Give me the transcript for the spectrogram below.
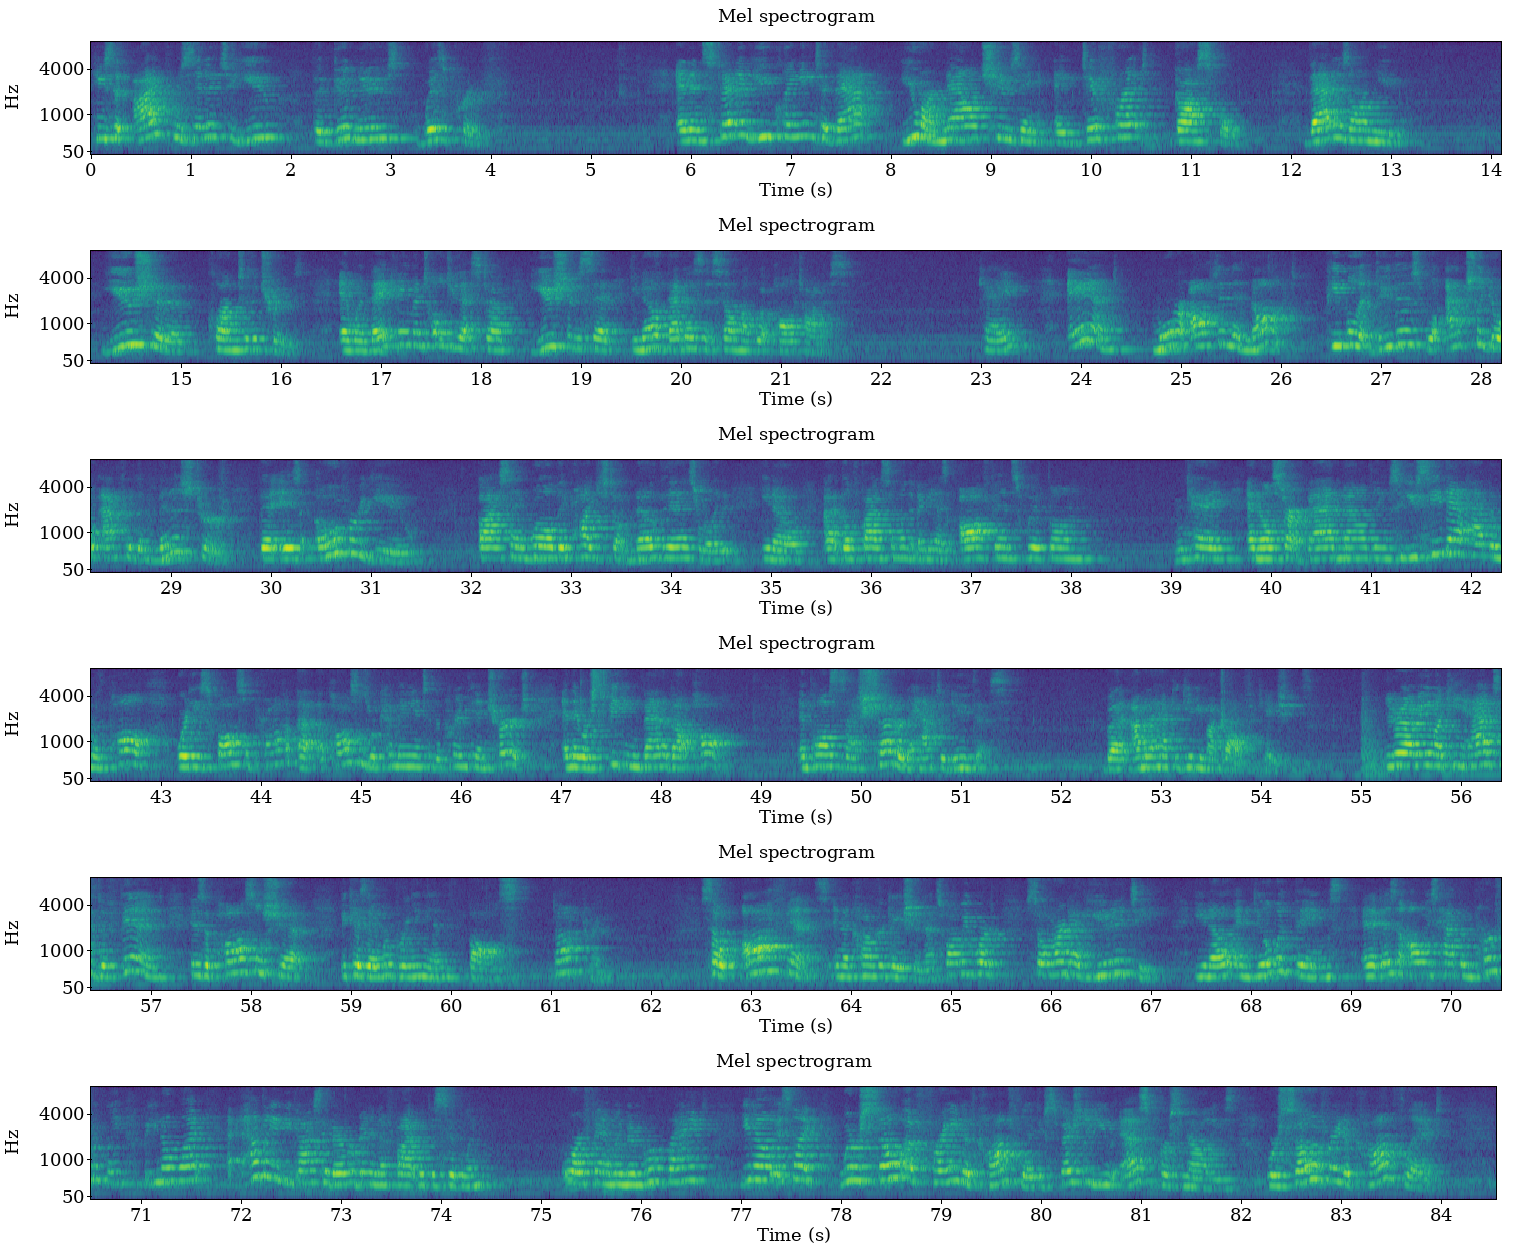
He said, I presented to you the good news with proof. And instead of you clinging to that, you are now choosing a different gospel. That is on you. You should have clung to the truth. And when they came and told you that stuff, you should have said, you know, that doesn't sound like what Paul taught us. Okay? And more often than not, people that do this will actually go after the minister that is over you by saying, well, they probably just don't know this, or you know, uh, they'll find someone that maybe has offense with them, okay, and they'll start bad mouthing. So you see that happen with Paul, where these false uh, apostles were coming into the Corinthian church and they were speaking bad about Paul. And Paul says, I shudder to have to do this, but I'm going to have to give you my qualifications. You know what I mean? Like he had to defend his apostleship because they were bringing in false doctrine. So, offense in a congregation, that's why we work so hard to have unity, you know, and deal with things. And it doesn't always happen perfectly, but you know what? How many of you guys have ever been in a fight with a sibling or a family member, right? You know, it's like we're so afraid of conflict, especially U.S. personalities. We're so afraid of conflict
